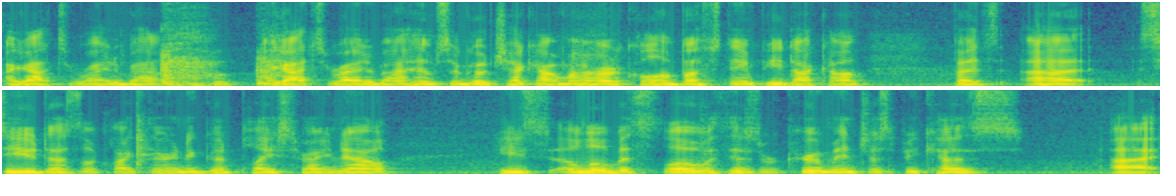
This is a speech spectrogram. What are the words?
I got to write about I got to write about him. So go check out my article on BuffStampede.com. But uh, CU does look like they're in a good place right now. He's a little bit slow with his recruitment just because uh,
